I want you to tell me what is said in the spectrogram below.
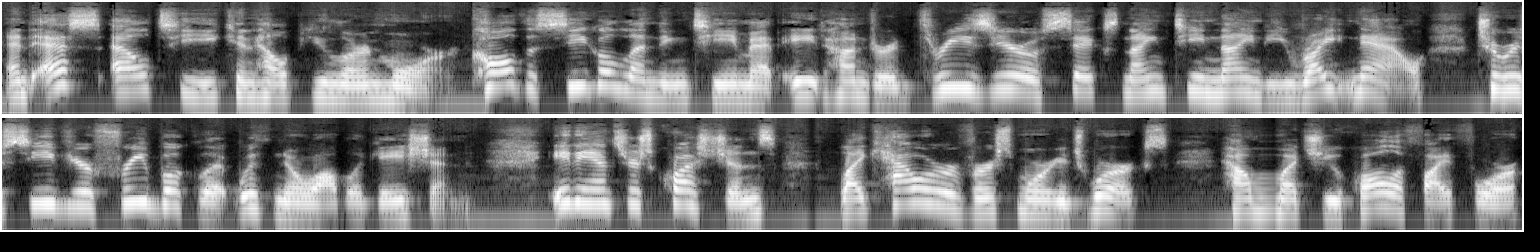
and SLT can help you learn more. Call the Siegel Lending Team at 800 306 1990 right now to receive your free booklet with no obligation. It answers questions like how a reverse mortgage works, how much you qualify for,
